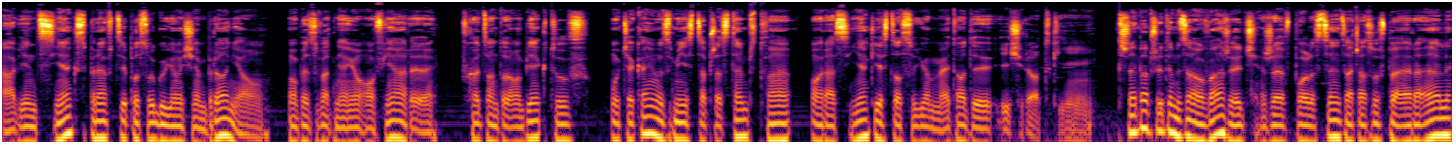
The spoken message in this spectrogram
a więc jak sprawcy posługują się bronią, obezwładniają ofiary, wchodzą do obiektów, uciekają z miejsca przestępstwa oraz jakie stosują metody i środki. Trzeba przy tym zauważyć, że w Polsce za czasów PRL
